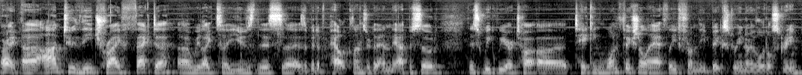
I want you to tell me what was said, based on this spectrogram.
All right, uh, on to the trifecta. Uh, we like to use this uh, as a bit of a palate cleanser to end the episode. This week we are ta- uh, taking one fictional athlete from the big screen or the little screen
